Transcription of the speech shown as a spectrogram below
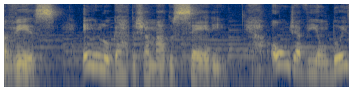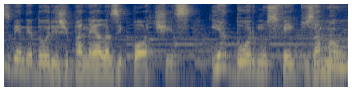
Uma vez, em um lugar do chamado Série, onde haviam dois vendedores de panelas e potes e adornos feitos à mão.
